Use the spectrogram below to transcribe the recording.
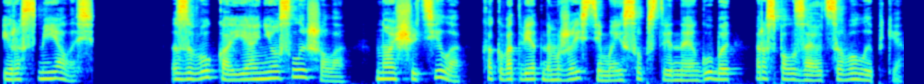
и рассмеялась. Звука я не услышала, но ощутила, как в ответном жесте мои собственные губы расползаются в улыбке.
